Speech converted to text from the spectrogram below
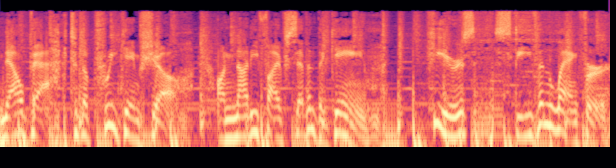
Now back to the pregame show on 95.7 The Game. Here's Stephen Langford.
